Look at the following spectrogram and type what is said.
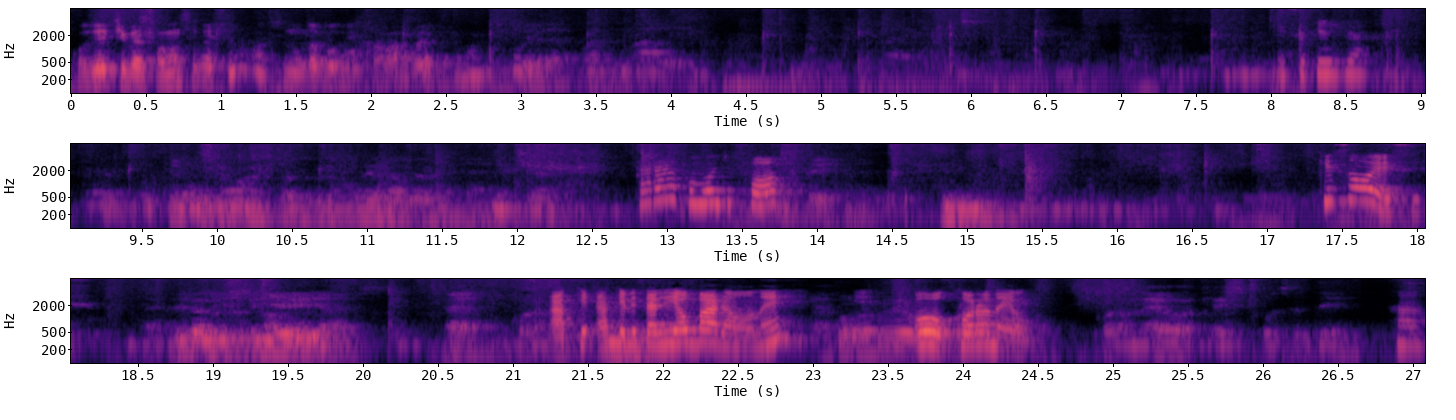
Quando ele estiver falando, você vai filmar. Se não dá pra ouvir falar, vai filmar as coisas. Esse aqui já. Você não vê uma ditadura, não vê nada, né? Caraca, um monte de foto. Sim. Que são esses? Ele ali criei, É. Aque- aquele dali é o barão, né? Coronel. Ô, coronel. coronel, aqui é a esposa dele. Ah,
